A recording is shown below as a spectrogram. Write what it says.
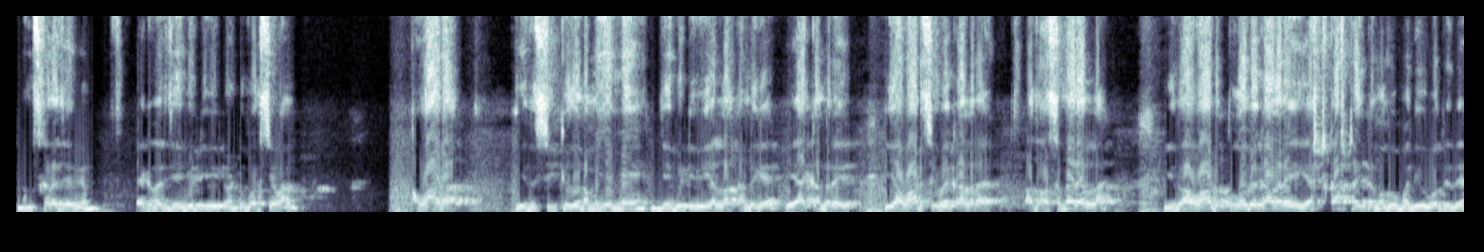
ನಮಸ್ಕಾರ ಜೈ ಭೀಮ್ ಯಾಕಂದ್ರೆ J B T V twenty four seven award ಇದು ಸಿಕ್ಕಿದ್ದು ನಮ್ಮ ಎಮ್ಮೆ, ಜೆ ಬಿ ಟಿ ವಿ ಎಲ್ಲ ತಂಡಗೆ. ಯಾಕಂದ್ರೆ ಈ ಅವಾರ್ಡ್ ಸಿಗ್ಬೇಕಾದ್ರೆ ಅದು ಅಸಮೇರ ಅಲ್ಲ. ಇದು ಅವಾರ್ಡ್ ತಗೋಬೇಕಾದ್ರೆ ಎಷ್ಟು ಕಷ್ಟ ಐತೆ ಅನ್ನೋದು ಮಂದಿಗೆ ಗೊತ್ತಿದೆ.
